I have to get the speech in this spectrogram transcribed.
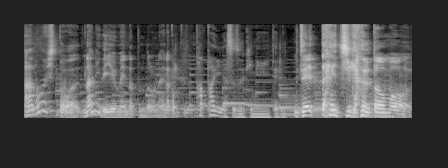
あの人は何で有名になったんだろうね。なんかパパイヤ鈴木に似てる絶対違うと思う。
